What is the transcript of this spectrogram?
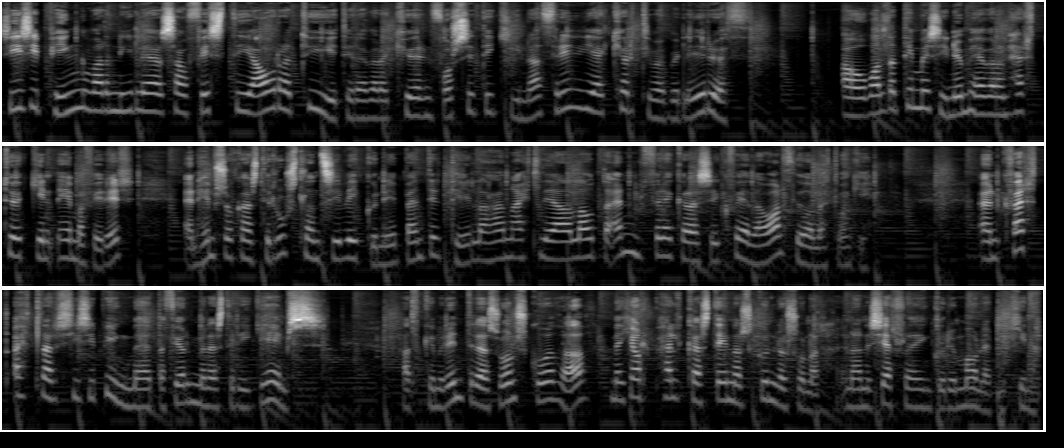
Xi Jinping var nýlega sá fyrsti ára tugi til að vera kjörinn fórsett í Kína þriðja kjörtímabilið í rauð. Á valdatími sínum hefur hann hert tökinn heima fyrir en heimsókans til Rúslands í vikunni bendir til að hann ætli að láta enn frekar að sig hveða á alþjóðavettvangi. En hvert ætlar Xi Jinping með þetta fjölmennastir ríki heims? Hallgrimur Indriðarsson skoða það með hjálp Helga Steinar Gunnlaugssonar en hann er sérfræðingur um málefni Kína.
